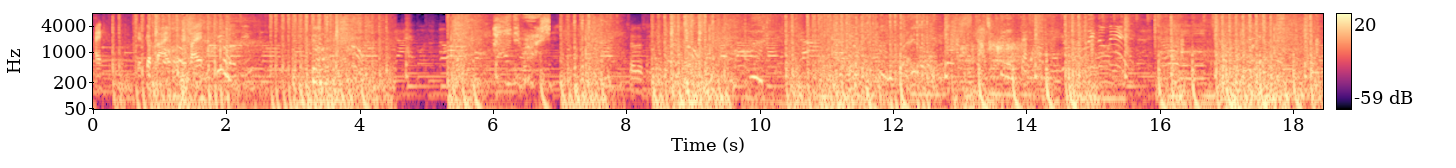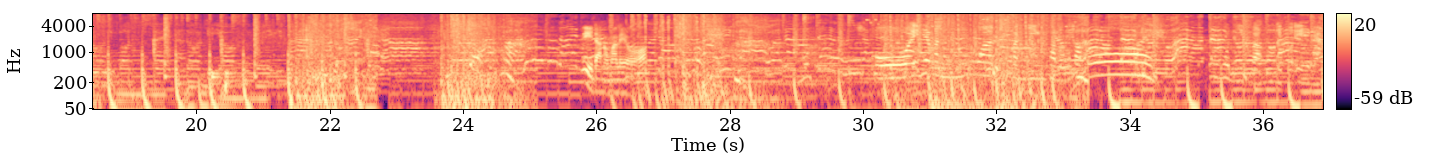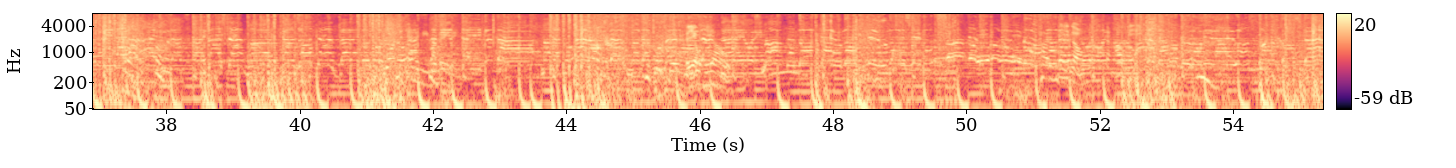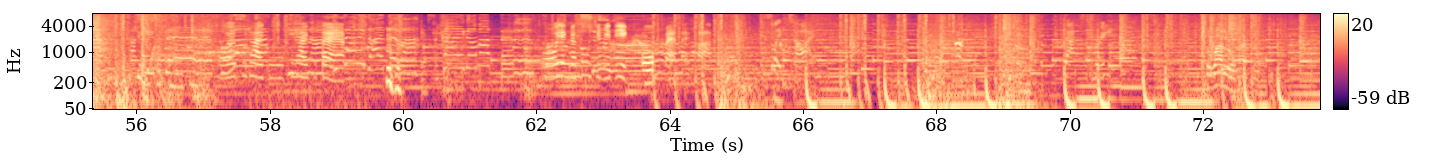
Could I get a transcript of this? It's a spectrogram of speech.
ไปเจ็ดกับตายไปไปช่วยดูช่วยดู นี่ดันออกมาเลยเหรอ โอ้ยเนี่ยมันมั่วมันยิง กูแตกโอ้ยยังจะสู้ชีวิตอีก โอ้แปดสายปาด Sleep tight. That's great. ตัวว่ารู้มาก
